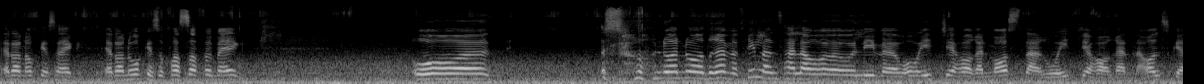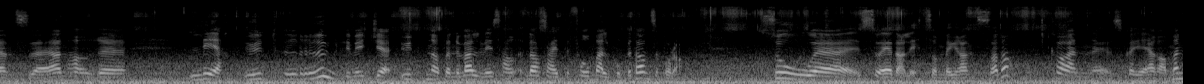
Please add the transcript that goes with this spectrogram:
Er det noe som, jeg, er det noe som passer for meg? Og så når en nå har drevet frilans hele livet og ikke har en master og ikke har en alskens En har lært utrolig mye uten at en nødvendigvis har det som heter formell kompetanse på det. Så, så er det litt sånn begrensa, hva en skal gjøre. Men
